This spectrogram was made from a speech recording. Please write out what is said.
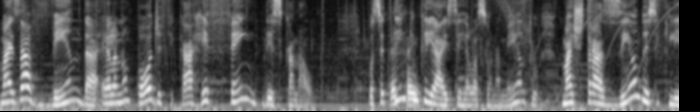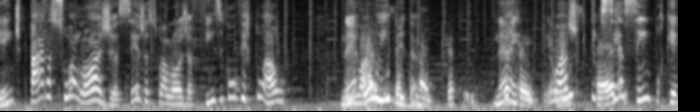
Mas a venda, ela não pode ficar refém desse canal. Você tem que criar esse relacionamento, mas trazendo esse cliente para a sua loja, seja sua loja física ou virtual, né? ou híbrida. Perfeito. Né? Perfeito. Eu acho que tem que ser assim, porque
